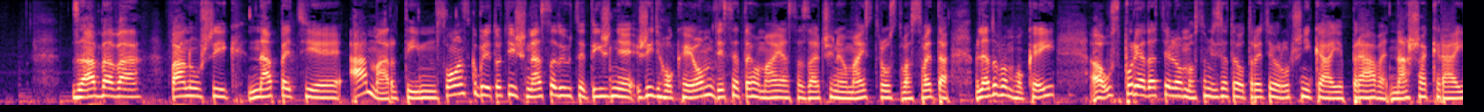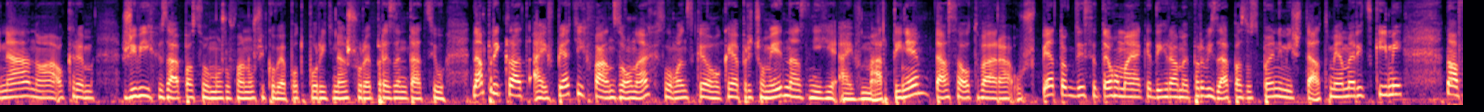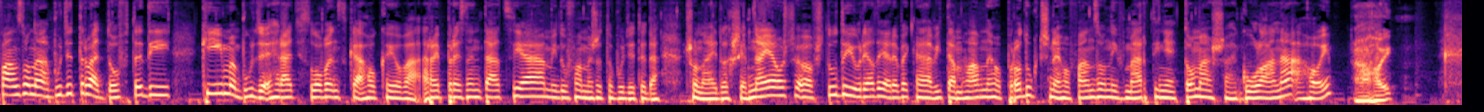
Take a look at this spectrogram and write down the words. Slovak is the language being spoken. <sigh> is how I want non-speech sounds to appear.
zábava, fanúšik, napätie a Martin. Slovensko bude totiž nasledujúce týždne žiť hokejom. 10. maja sa začínajú majstrovstva sveta v ľadovom hokeji. Usporiadateľom 83. ročníka je práve naša krajina. No a okrem živých zápasov môžu fanúšikovia podporiť našu reprezentáciu. Napríklad aj v piatich fanzónach slovenského hokeja, pričom jedna z nich je aj v Martine. Tá sa otvára už v piatok 10. maja, kedy hráme prvý zápas so Spojenými štátmi americkými. No a fanzóna bude trvať dovtedy, kým bude hrať slovenská hokejová reprezentácia. My dúfame, že to bude teda čo najdlhšie. No ja už eh, v štúdiu Radia Rebeka vítam hlavného produkčného fanzóny v Martine Tomáša Gulána. Ahoj. Ahoj.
